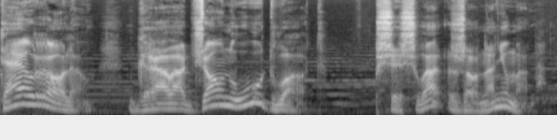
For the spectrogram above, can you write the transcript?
Tę rolę grała John Woodward, przyszła żona Newmana.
